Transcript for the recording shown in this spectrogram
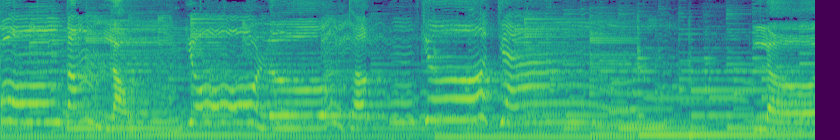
Buông tấm lòng vô lượng thật chớ chan lời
